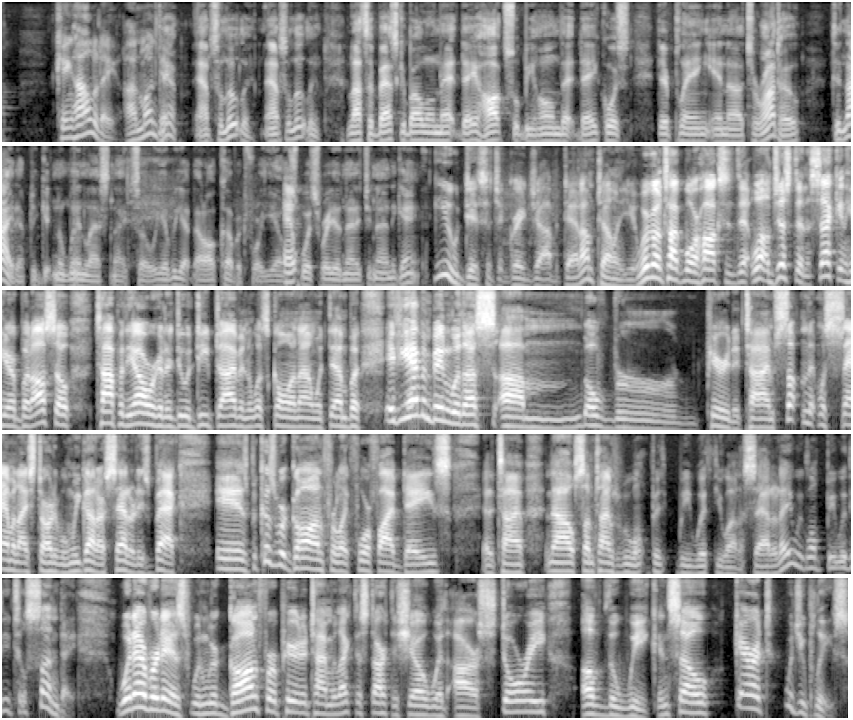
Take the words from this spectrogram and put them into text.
King Holiday on Monday. Yeah, absolutely, absolutely. Lots of basketball on that day. Hawks will be home that day. Of course, they're playing in uh, Toronto tonight after getting the win last night. So yeah, we got that all covered for you on And- Sports Radio 92.9 The Game. You did such a great job at that. I'm telling you. We're going to talk more Hawks, in- well, just in a second here, but also top of the hour, we're going to do a deep dive into what's going on with them. But if you haven't been with us um, over period of time, something that was Sam and I started when we got our Saturdays back is because we're gone for like four or five days at a time. Now, sometimes we won't be- be with you on a Saturday. We won't be with you till Sunday. Whatever it is, when we're gone for a period of time, we like to start the show with our story of the week. And so, Garrett, would you please?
